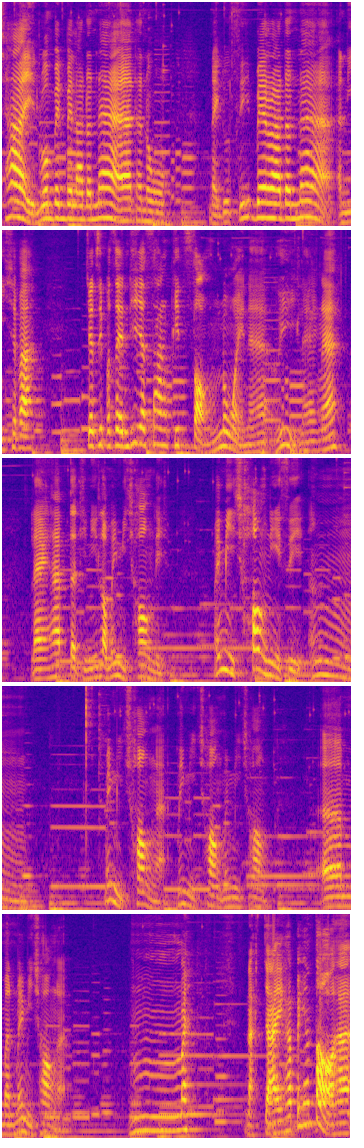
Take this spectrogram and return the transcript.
ใช่ รวมเป็นเบลาโดน่าธนู ไหนดูซิเบลาโดน่าอันนี้ใช่ปะ70%ที่จะสร้างพิษ 2 หน่วยนะเฮ้ยแรงนะ แรงครับ แต่ทีนี้เราไม่มีช่องดิ ไม่มีช่องนี่สิ อืม ไม่มีช่องอะ ไม่มีช่อง ไม่มีช่อง เออมันไม่มีช่องอะอืมไม่หนักใจครับไปกันต่อฮะ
